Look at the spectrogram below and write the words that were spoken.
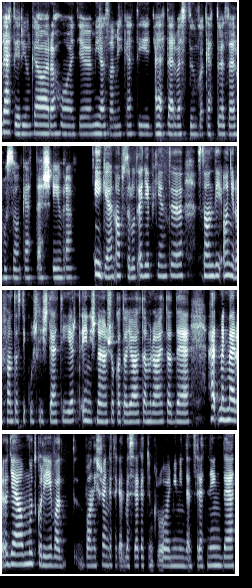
rátérjünk-e arra, hogy mi az, amiket így elterveztünk a 2022-es évre? Igen, abszolút. Egyébként Szandi annyira fantasztikus listát írt, én is nagyon sokat agyaltam rajta, de hát meg már ugye a múltkori évadban is rengeteget beszélgettünk róla, hogy mi mindent szeretnénk, de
